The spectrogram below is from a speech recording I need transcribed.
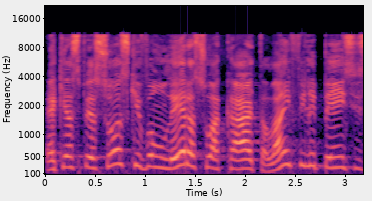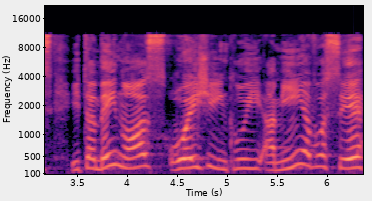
é que as pessoas que vão ler a sua carta, lá em Filipenses, e também nós, hoje, inclui a mim e a você,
